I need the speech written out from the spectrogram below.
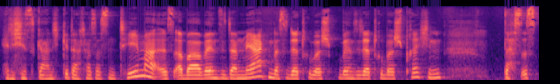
hätte ich jetzt gar nicht gedacht, dass das ein Thema ist. Aber wenn sie dann merken, dass sie darüber, wenn sie darüber sprechen, dass es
